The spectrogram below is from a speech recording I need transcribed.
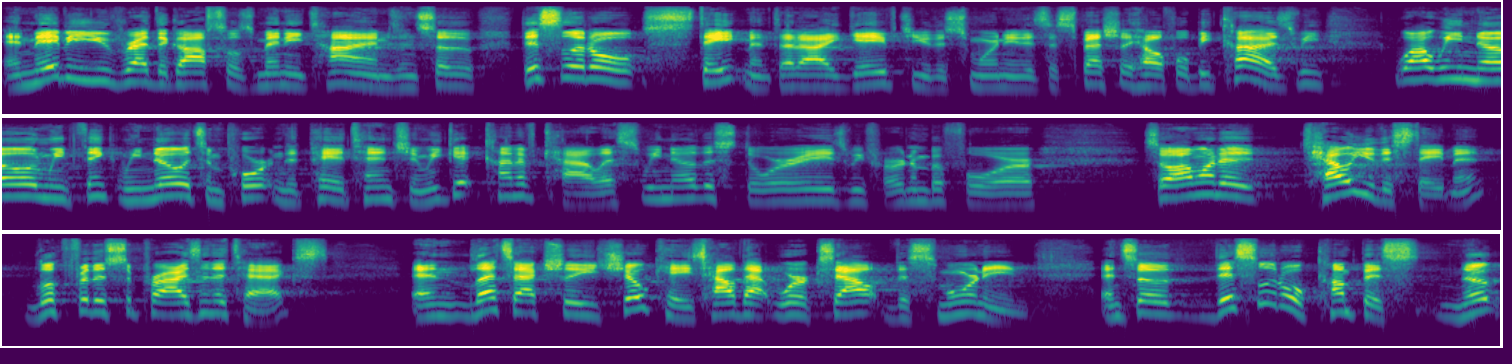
And maybe you've read the Gospels many times, and so this little statement that I gave to you this morning is especially helpful because we, while we know and we think we know it's important to pay attention, we get kind of callous. We know the stories, we've heard them before. So I want to tell you the statement, look for the surprise in the text, and let's actually showcase how that works out this morning. And so, this little compass note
